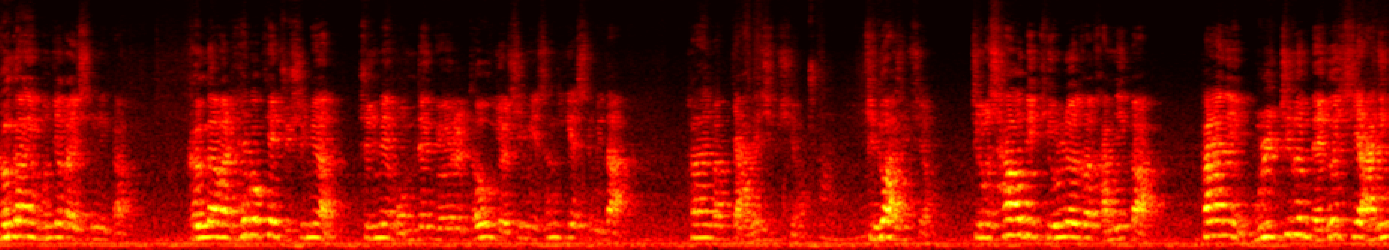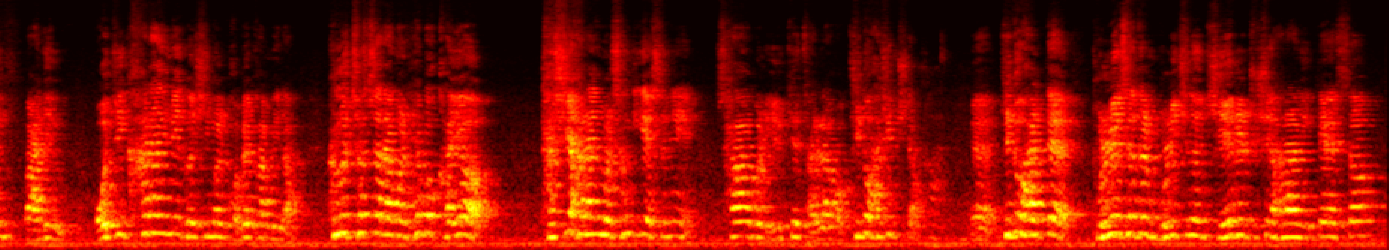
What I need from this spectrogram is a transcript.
건강에 문제가 있습니까? 건강을 회복해 주시면 주님의 몸된 교회를 더욱 열심히 섬기겠습니다. 하나님 앞에 아뢰십시오. 아멘. 기도하십시오. 지금 사업이 기울려서 갑니까? 하나님 물질은 내 것이 아닌 아닌 오직 하나님의 것임을 고백합니다. 그 첫사랑을 회복하여 다시 하나님을 섬기겠으니 사업을 이렇게 달라고 기도하십시오. 아멘. 예, 기도할 때 블레셋을 물리치는 지혜를 주신 하나님께서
